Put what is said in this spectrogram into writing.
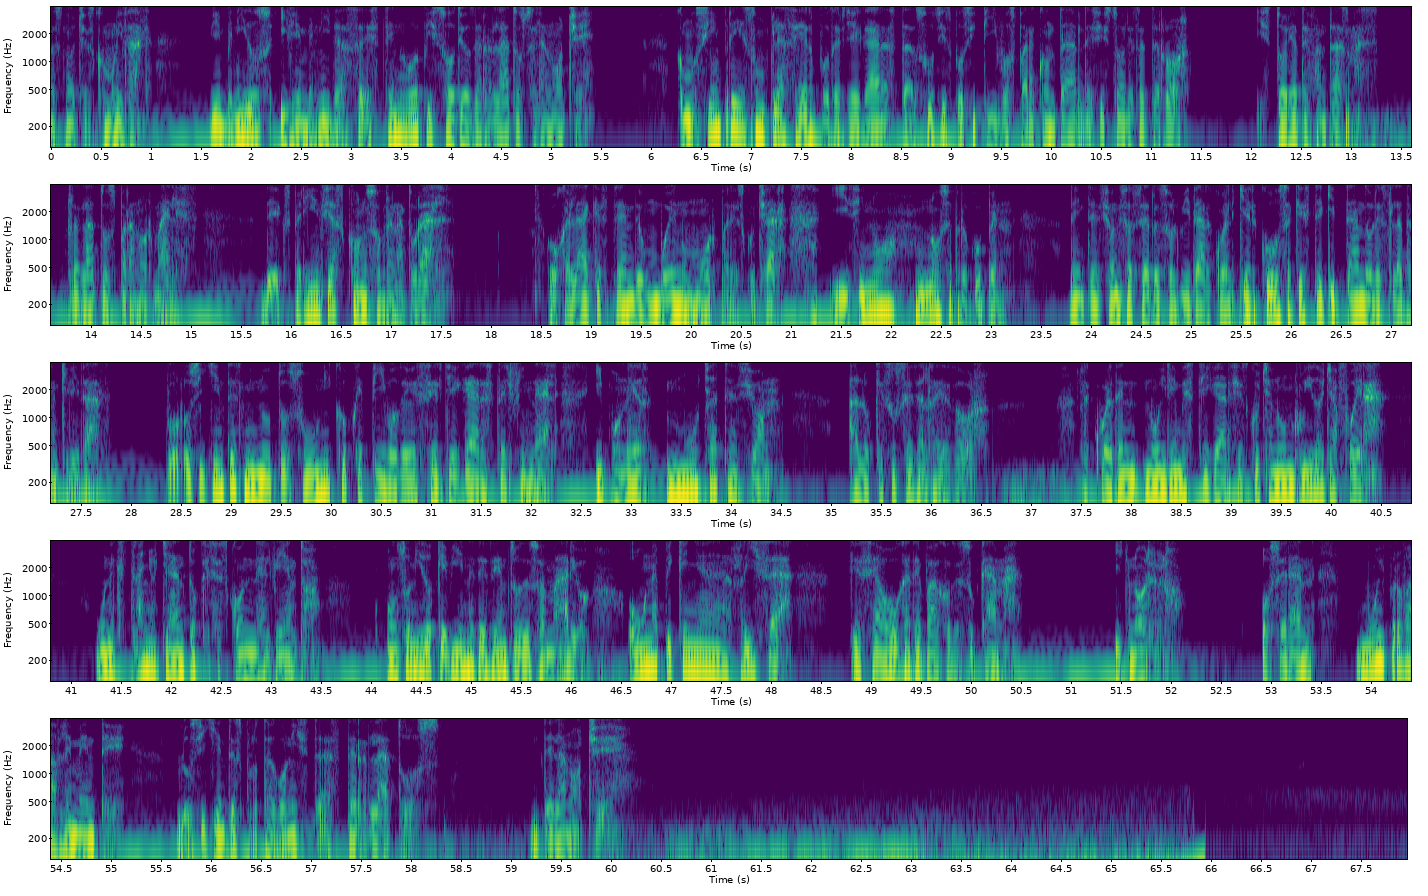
buenas noches comunidad. Bienvenidos y bienvenidas a este nuevo episodio de Relatos de la Noche. Como siempre es un placer poder llegar hasta sus dispositivos para contarles historias de terror, historias de fantasmas, relatos paranormales, de experiencias con lo sobrenatural. Ojalá que estén de un buen humor para escuchar, y si no, no se preocupen. La intención es hacerles olvidar cualquier cosa que esté quitándoles la tranquilidad. Por los siguientes minutos su único objetivo debe ser llegar hasta el final y poner mucha atención a lo que sucede alrededor. Recuerden no ir a investigar si escuchan un ruido allá afuera, un extraño llanto que se esconde en el viento, un sonido que viene de dentro de su armario o una pequeña risa que se ahoga debajo de su cama. Ignórenlo, o serán muy probablemente los siguientes protagonistas de relatos de la noche.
